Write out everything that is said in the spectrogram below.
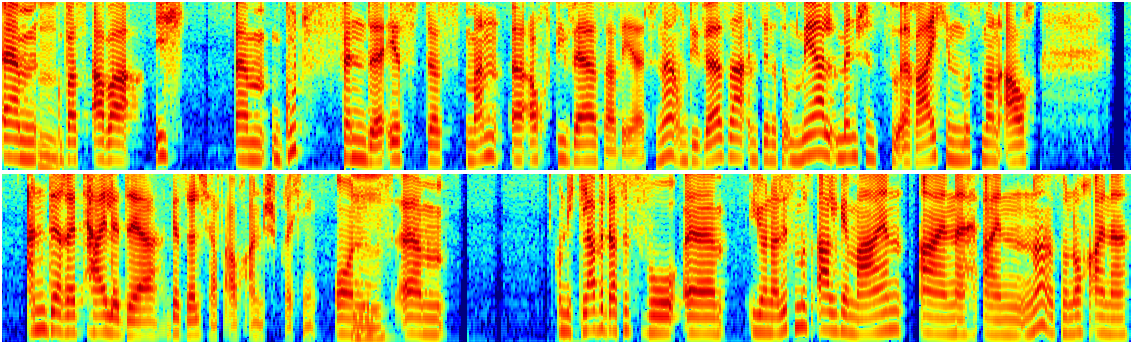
Ähm, mhm. Was aber ich ähm, gut finde, ist, dass man äh, auch diverser wird. Ne? Und diverser im Sinne, so, um mehr Menschen zu erreichen, muss man auch andere Teile der Gesellschaft auch ansprechen. Und, mhm. ähm, und ich glaube, das ist, wo äh, Journalismus allgemein eine, ein, ne, also noch eine,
